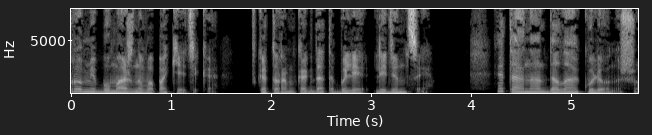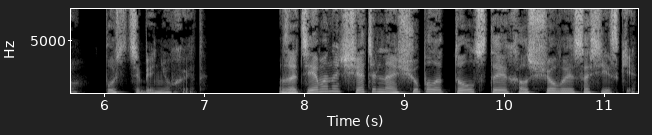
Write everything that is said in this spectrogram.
кроме бумажного пакетика, в котором когда-то были леденцы. Это она отдала акуленышу, пусть себе нюхает. Затем она тщательно ощупала толстые холщовые сосиски,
